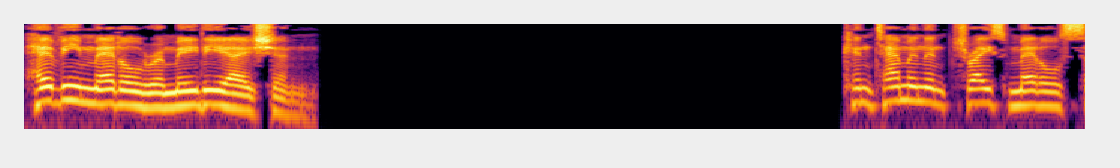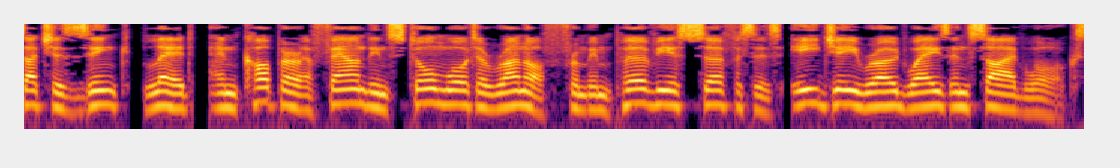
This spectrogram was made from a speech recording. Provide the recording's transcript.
Heavy metal remediation Contaminant trace metals such as zinc, lead, and copper are found in stormwater runoff from impervious surfaces e.g. roadways and sidewalks.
